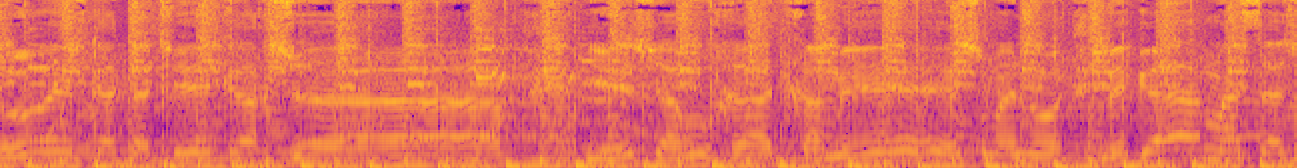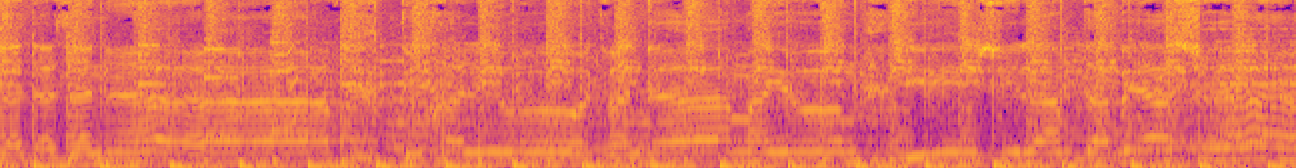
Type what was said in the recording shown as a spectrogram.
או הפקדת צ'ק עכשיו. יש ארוחת חמש מנות וגם מסאז' עד הזנב. תוכל לראות ואנדם היום אם שילמת באשראי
